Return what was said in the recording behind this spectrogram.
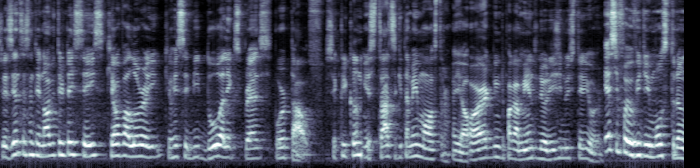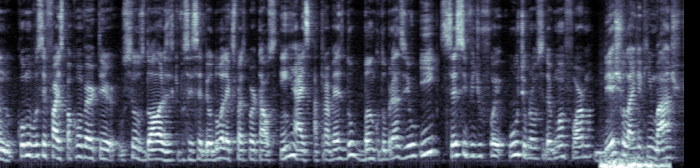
369,36 que é o valor aí que eu recebi do AliExpress Portals. Você clicando em status aqui também mostra aí a ordem de pagamento de origem do exterior. Esse foi o vídeo mostrando como você faz para converter os seus dólares que você recebeu do AliExpress Portals em reais através do Banco do Brasil. E se esse vídeo foi útil para você de alguma forma, deixa o like aqui embaixo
